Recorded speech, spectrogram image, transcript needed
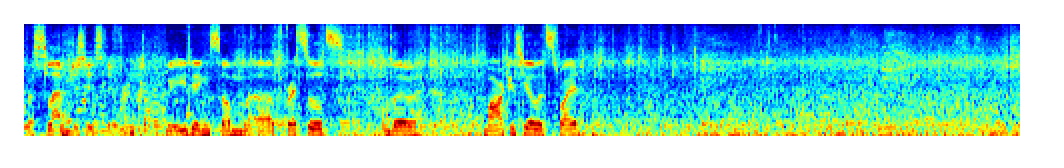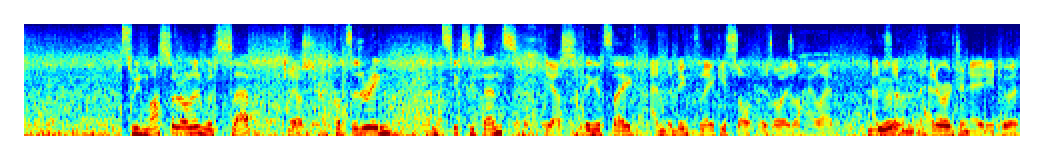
the slab just hits different. We're eating some uh, pretzels on the market here. Let's try it. Sweet mustard on it would slap. Yes. Considering it's 60 cents, Yes. I think it's like And the big flaky salt is always a highlight. Adds some heterogeneity to it.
